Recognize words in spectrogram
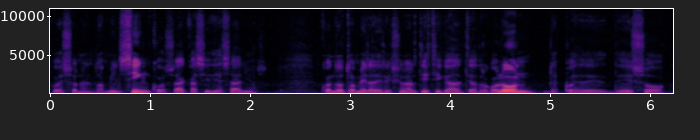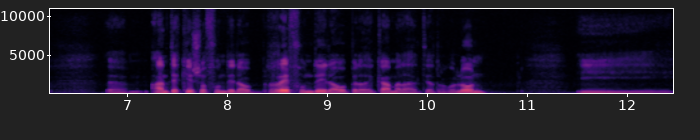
fue eso en el 2005, ya casi 10 años cuando tomé la dirección artística del Teatro Colón. Después de, eso, eh, antes que eso, fundé la, refundé la ópera de cámara del Teatro Colón. Y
